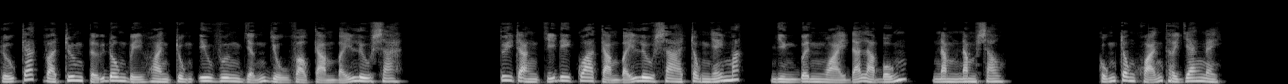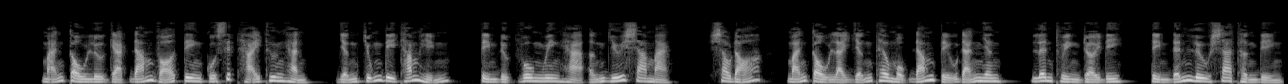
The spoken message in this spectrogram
Cửu Cát và Trương Tử Đôn bị Hoàng Trùng Yêu Vương dẫn dụ vào cạm bẫy lưu sa. Tuy rằng chỉ đi qua cạm bẫy lưu sa trong nháy mắt, nhưng bên ngoài đã là bốn, năm năm sau. Cũng trong khoảng thời gian này, Mãn cầu lừa gạt đám võ tiên của xích hải thương hành, dẫn chúng đi thám hiểm, tìm được vô nguyên hạ ẩn dưới sa mạc. Sau đó, mãn cầu lại dẫn theo một đám tiểu đảng nhân, lên thuyền rời đi, tìm đến lưu sa thần điện,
